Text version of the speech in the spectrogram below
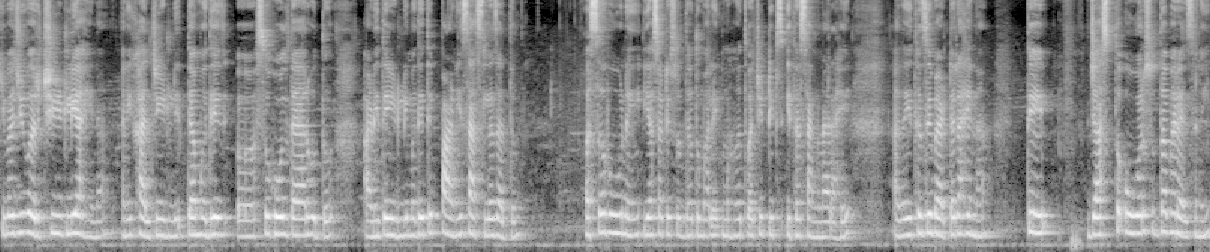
किंवा जी वरची इडली आहे ना आणि खालची इडली त्यामध्ये असं होल तयार होतं आणि त्या इडलीमध्ये ते पाणी साचलं जातं. असं होऊ नये यासाठी सुद्धा तुम्हाला एक महत्त्वाची टिप्स इथं सांगणार आहे. आता इथं जे बॅटर आहे ना ते जास्त ओव्हरसुद्धा भरायचं नाही.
